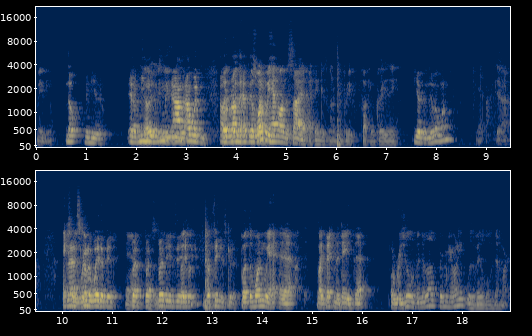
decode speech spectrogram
maybe. Nope, me neither. Yeah, me No, you- I, I wouldn't. wouldn't. I would rather but have the one. one. we have on the side. I think is going to be pretty fucking crazy. Yeah, the vanilla one. Yeah. Yeah. Actually, That's gonna wait a bit, Yeah, but but but possibly. it But- uh, I think it's good. But the one we ha- uh, like back in the day, that original vanilla Bourbon County was available in Denmark,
